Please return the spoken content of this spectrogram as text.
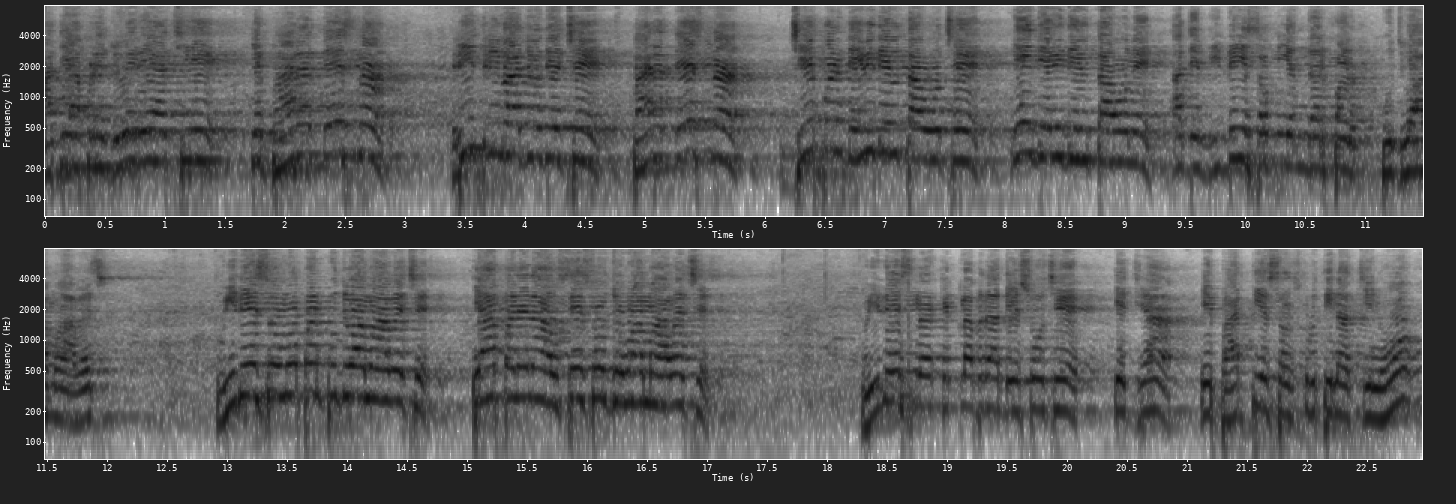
આજે આપણે જોઈ રહ્યા છીએ કે ભારત દેશના રીત રિવાજો જે છે, ભારત દેશના જે પણ દેવી દેવતાઓ છે, એ દેવી દેવતાઓને આજે વિદેશોની અંદર પણ પૂજવામાં આવે છે. વિદેશોમાં પણ પૂજવામાં આવે છે. ત્યાં પણ એના અવશેષો જોવામાં આવે છે. વિદેશના કેટલા બધા દેશો છે કે જ્યાં એ ભારતીય સંસ્કૃતિના ચિહ્નો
